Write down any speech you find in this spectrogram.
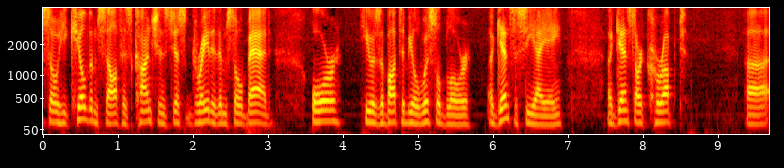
so he killed himself. His conscience just grated him so bad. Or he was about to be a whistleblower against the CIA, against our corrupt uh,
